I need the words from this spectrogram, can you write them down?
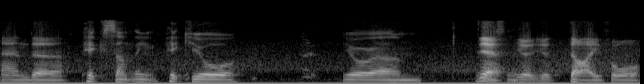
and uh, Pick something. Pick your. Your um. yeah, your, your dive or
